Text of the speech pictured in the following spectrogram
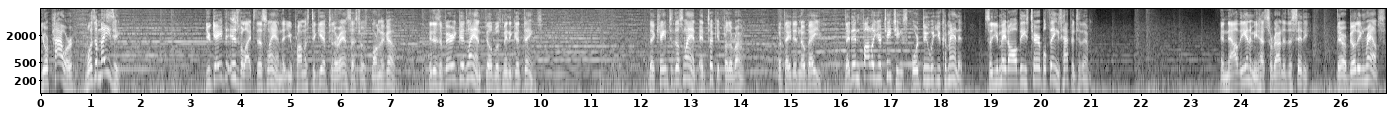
Your power was amazing. You gave the Israelites this land that you promised to give to their ancestors long ago. It is a very good land filled with many good things. They came to this land and took it for their own, but they didn't obey you. They didn't follow your teachings or do what you commanded, so you made all these terrible things happen to them. And now the enemy has surrounded the city. They are building ramps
